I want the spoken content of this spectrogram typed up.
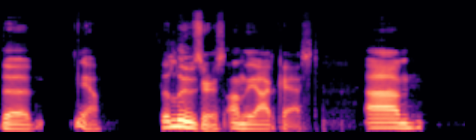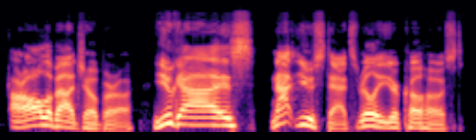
the you know the losers on the oddcast um, are all about Joe Burrow. You guys, not you, stats, really your co-host.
